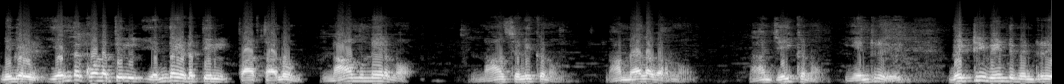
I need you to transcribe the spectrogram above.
நீங்கள் எந்த கோணத்தில் எந்த இடத்தில் பார்த்தாலும் நான் முன்னேறணும் நான் செழிக்கணும் நான் மேல வரணும் நான் ஜெயிக்கணும் என்று வெற்றி வேண்டும் என்று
